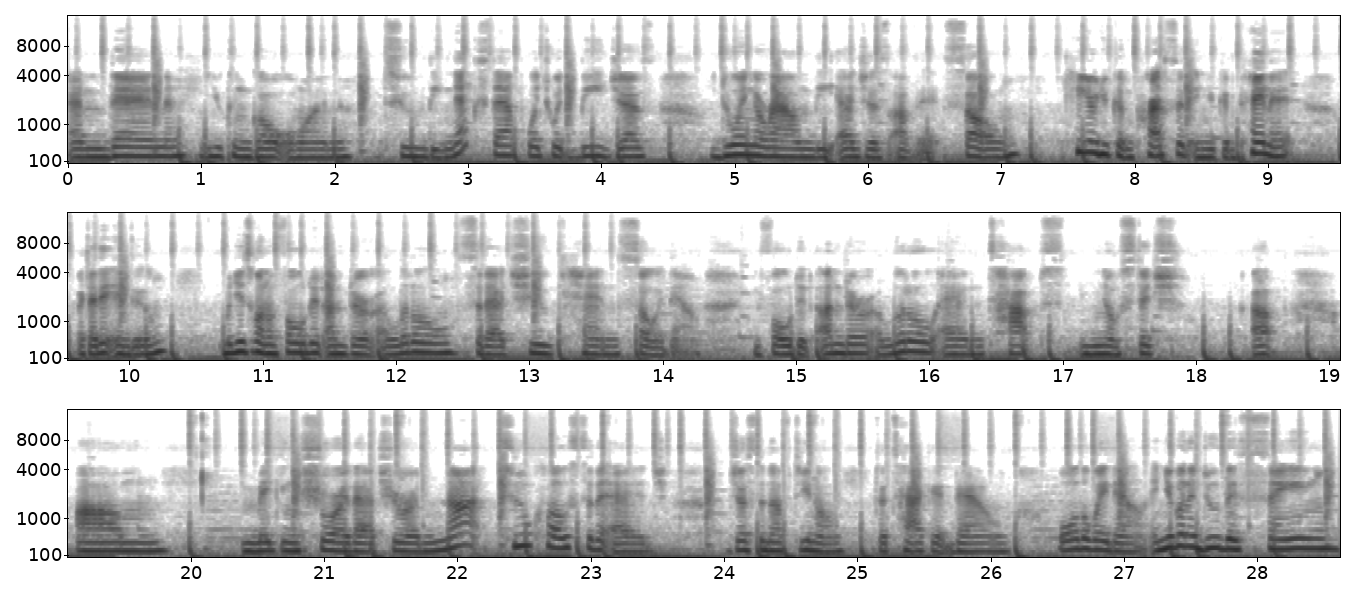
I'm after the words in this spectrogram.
And then you can go on to the next step, which would be just doing around the edges of it. So here you can press it and you can pin it, which I didn't do. We're just gonna fold it under a little so that you can sew it down. You fold it under a little and tops, you know, stitch up. Um, making sure that you're not too close to the edge just enough to, you know, to tack it down all the way down. And you're gonna do the same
